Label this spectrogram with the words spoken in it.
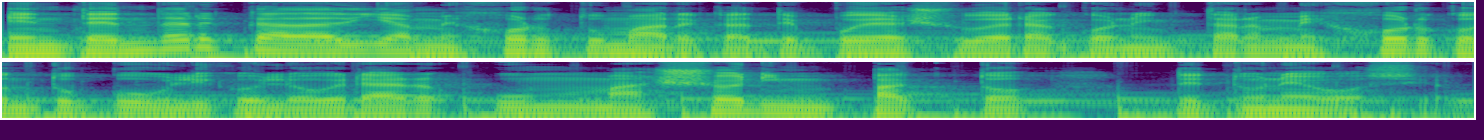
Entender cada día mejor tu marca te puede ayudar a conectar mejor con tu público y lograr un mayor impacto de tu negocio.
